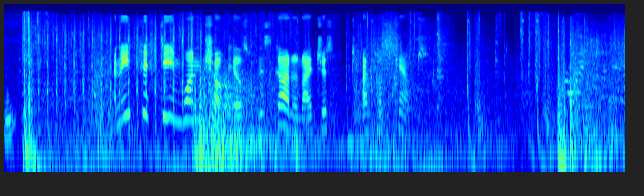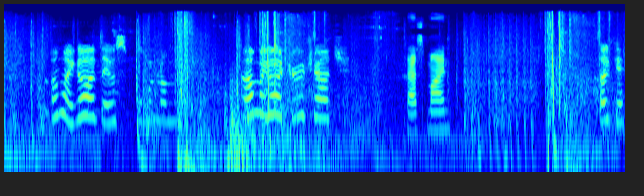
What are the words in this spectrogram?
I need 15 one-shot kills with this gun, and I just I've lost count. Oh my god, they were spawning on me. Oh my god, drill charge. That's mine. Okay.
